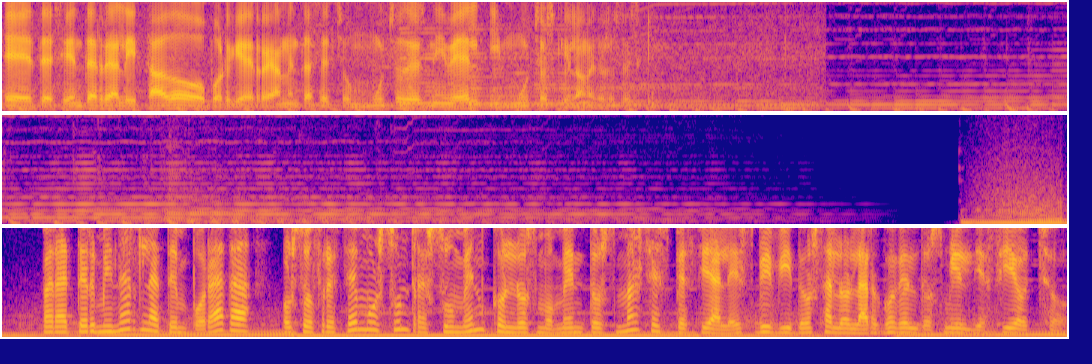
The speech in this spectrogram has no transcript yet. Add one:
eh, te sientes realizado porque realmente has hecho mucho desnivel y muchos kilómetros de esquí. Para terminar la temporada, os ofrecemos un resumen con los momentos más especiales vividos a lo largo del 2018.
